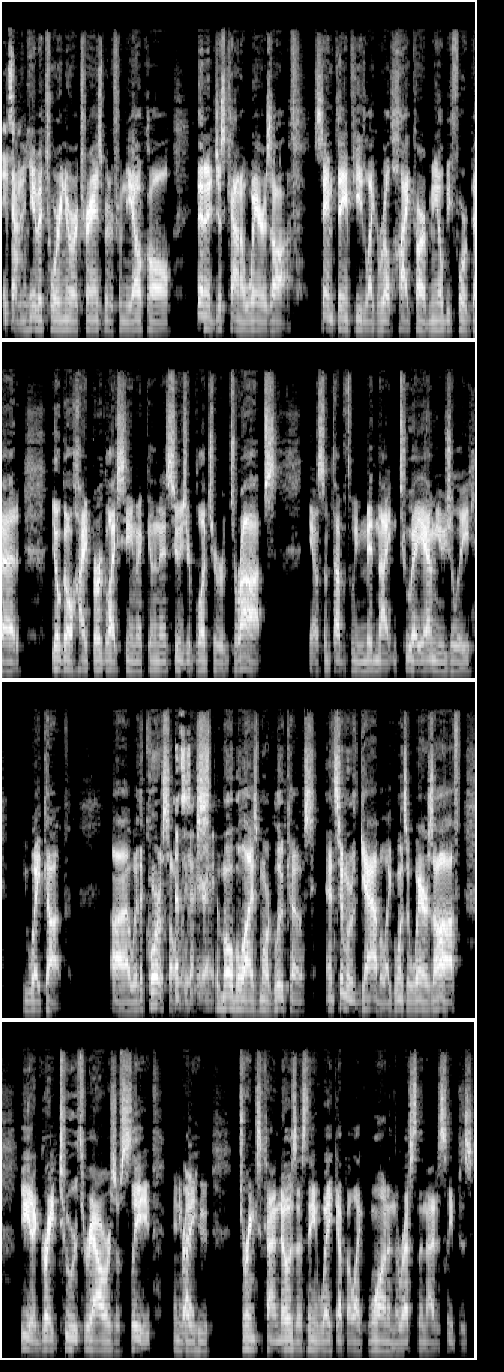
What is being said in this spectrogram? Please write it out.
exactly. an inhibitory neurotransmitter from the alcohol. Then it just kind of wears off. Same thing if you eat like a real high carb meal before bed, you'll go hyperglycemic, and then as soon as your blood sugar drops, you know, sometime between midnight and 2 a.m. usually you wake up uh, with a cortisol That's release exactly right. to mobilize more glucose. And similar with GABA, like once it wears off, you get a great two or three hours of sleep. Anybody right. who drinks kind of knows this. Then you wake up at like one, and the rest of the night of sleep is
